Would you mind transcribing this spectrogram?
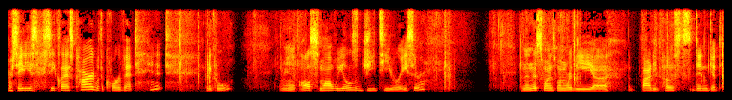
Mercedes C-Class card with a Corvette in it. Pretty cool. And all small wheels GT Racer. And then this one is one where the uh, the body posts didn't get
